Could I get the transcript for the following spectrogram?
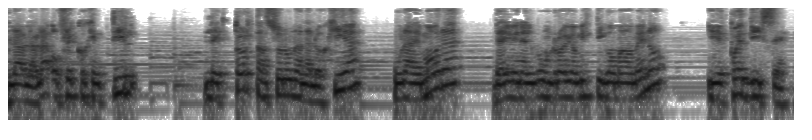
Bla, bla, bla. Ofrezco gentil lector tan solo una analogía, una demora, de ahí viene un rollo místico más o menos, y después dice,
